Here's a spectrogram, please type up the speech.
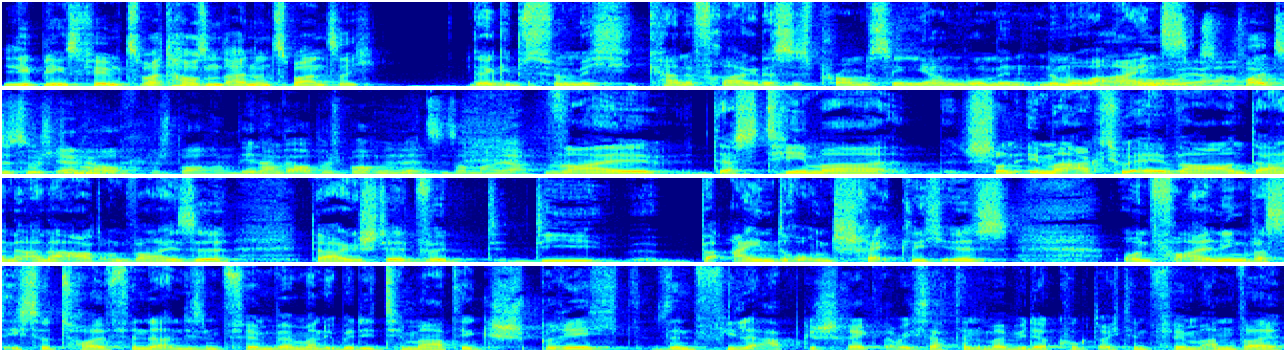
Lieblingsfilm 2021? Da gibt es für mich keine Frage, das ist Promising Young Woman Nummer Oh, eins. ja. Voll zur Zustimmung. Den haben wir auch besprochen. Den haben wir auch besprochen im letzten Sommer, ja. weil das Thema schon immer aktuell war und da in einer Art und Weise dargestellt wird, die beeindruckend schrecklich ist. Und vor allen Dingen, was ich so toll finde an diesem Film, wenn man über die Thematik spricht, sind viele abgeschreckt, aber ich sage dann immer wieder, guckt euch den Film an, weil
